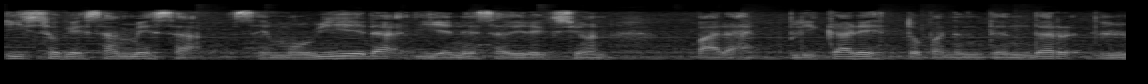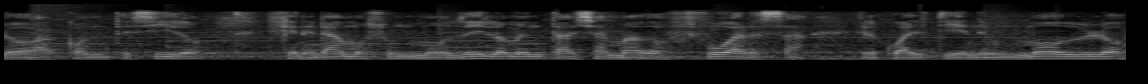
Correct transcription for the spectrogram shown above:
hizo que esa mesa se moviera y en esa dirección. Para explicar esto, para entender lo acontecido, generamos un modelo mental llamado fuerza, el cual tiene un módulo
